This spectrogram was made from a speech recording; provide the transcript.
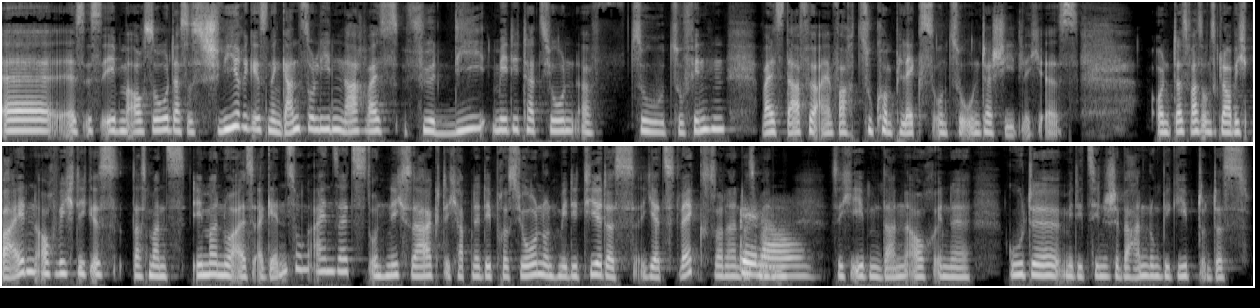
äh, es ist eben auch so, dass es schwierig ist, einen ganz soliden Nachweis für die Meditation äh, zu, zu finden, weil es dafür einfach zu komplex und zu unterschiedlich ist. Und das, was uns, glaube ich, beiden auch wichtig ist, dass man es immer nur als Ergänzung einsetzt und nicht sagt, ich habe eine Depression und meditiere das jetzt weg, sondern genau. dass man genau. sich eben dann auch in eine gute medizinische Behandlung begibt und das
